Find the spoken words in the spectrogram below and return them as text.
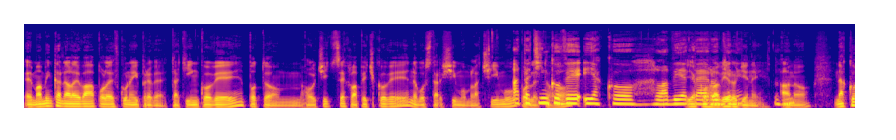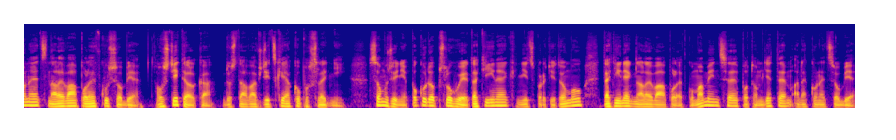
Eh, maminka nalévá polévku nejprve tatínkovi, potom holčičce, chlapi chlapičkovi nebo staršímu, mladšímu. A tatínkovi toho, jako hlavě jako té hlavě rodiny. rodiny. Mm-hmm. Ano. Nakonec nalevá polévku sobě. Hostitelka dostává vždycky jako poslední. Samozřejmě, pokud obsluhuje tatínek, nic proti tomu, tatínek nalévá polévku mamince, potom dětem a nakonec sobě.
